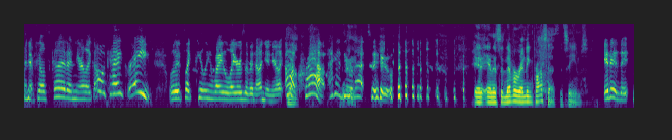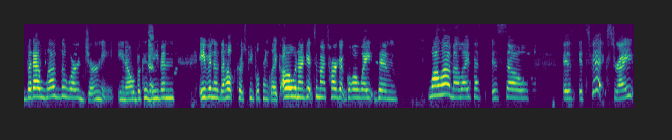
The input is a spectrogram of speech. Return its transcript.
and it feels good and you're like oh okay great. Well it's like peeling away the layers of an onion. You're like oh yeah. crap i gotta deal with that too. And, and it's a never ending process it seems. It is it, but i love the word journey you know because yeah. even even as a health coach people think like oh when i get to my target goal weight then voila my life is is so is it's fixed right?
